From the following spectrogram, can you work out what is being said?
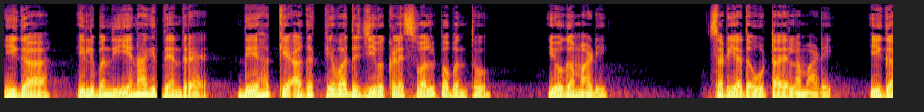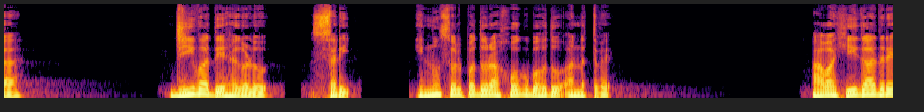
ಈಗ ಇಲ್ಲಿ ಬಂದು ಏನಾಗಿದೆ ಅಂದರೆ ದೇಹಕ್ಕೆ ಅಗತ್ಯವಾದ ಜೀವಕಳೆ ಸ್ವಲ್ಪ ಬಂತು. ಯೋಗ ಮಾಡಿ. ಸರಿಯಾದ ಊಟ ಎಲ್ಲ ಮಾಡಿ. ಈಗ ಜೀವ ದೇಹಗಳು ಸರಿ. ಇನ್ನೂ ಸ್ವಲ್ಪ ದೂರ ಹೋಗಬಹುದು ಅನ್ನುತ್ತವೆ ಅವ ಹೀಗಾದರೆ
